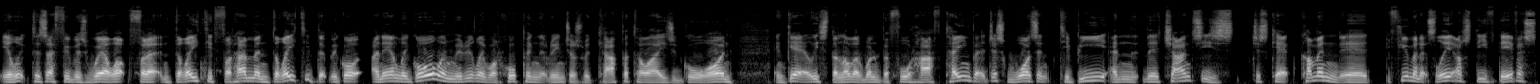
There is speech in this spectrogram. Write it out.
He looked as if he was well up for it, and delighted for him, and delighted that we got an early goal. And we really were hoping that Rangers would capitalise and go on and get at least another one before half time, but it just wasn't to be, and the chances just kept coming. Uh, a few minutes later, Steve Davis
